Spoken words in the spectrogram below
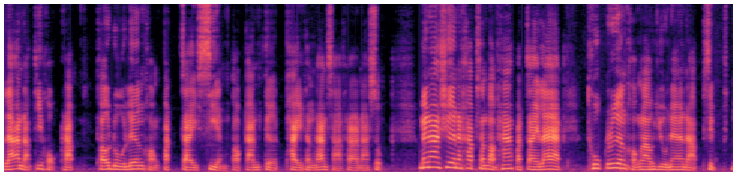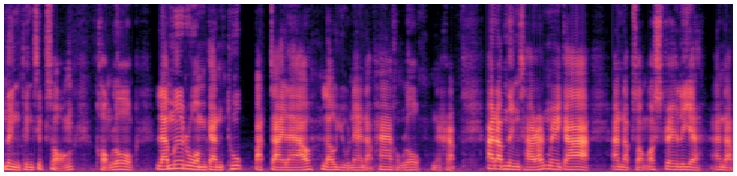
และอันดับที่ 6 ครับ เขาดูเรื่องของปัจจัยเสี่ยงต่อการเกิดภัยทางด้านสาธารณสุข ไม่น่าเชื่อนะครับสำหรับ 5 ปัจจัยแรก ทุกเรื่องของเราอยู่ในระดับ 11ถึง12 ของโลก และเมื่อรวมกันทุกปัจจัยแล้ว เราอยู่ในอันดับ 5 ของโลกนะครับอันดับ 1 สหรัฐอเมริกา อันดับ 2 ออสเตรเลีย อันดับ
